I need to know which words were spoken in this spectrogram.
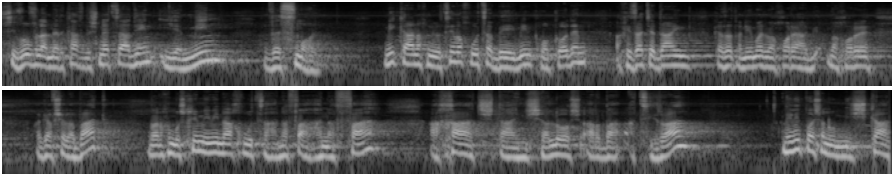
סיבוב למרכז בשני צעדים, ימין ושמאל. מכאן אנחנו יוצאים החוצה בימין כמו קודם, אחיזת ידיים כזאת, אני עומד מאחורי, מאחורי הגב של הבת, ואנחנו מושכים ימינה החוצה, הנפה, הנפה, אחת, שתיים, שלוש, ארבע, עצירה, ומפה יש לנו משקל,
